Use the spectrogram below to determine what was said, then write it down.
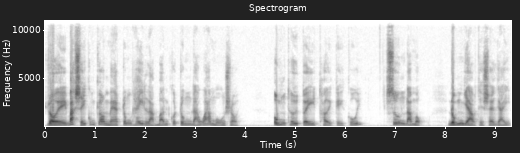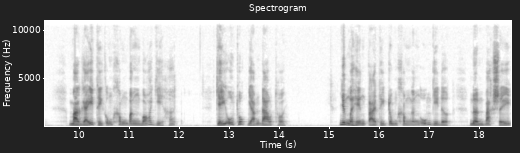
Rồi bác sĩ cũng cho mẹ Trung hay là bệnh của Trung đã quá muộn rồi. Ung thư tụy thời kỳ cuối, xương đã mục, đụng vào thì sẽ gãy, mà gãy thì cũng không băng bó gì hết. Chỉ uống thuốc giảm đau thôi. Nhưng mà hiện tại thì Trung không ăn uống gì được, nên bác sĩ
